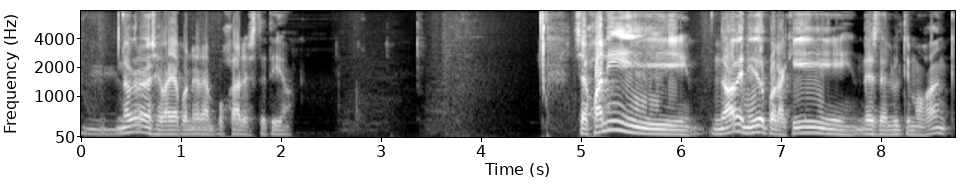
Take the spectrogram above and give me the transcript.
No creo que se vaya a poner a empujar este tío. Sejuani no ha venido por aquí desde el último gank.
